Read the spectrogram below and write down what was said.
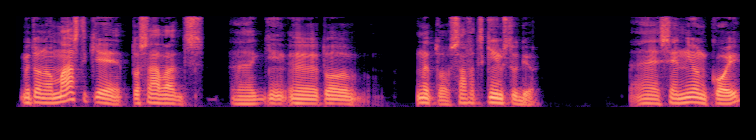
μετονομάστηκε το Savage ε, ε, το, ναι, το Savage Game Studio ε, σε Neon Koi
